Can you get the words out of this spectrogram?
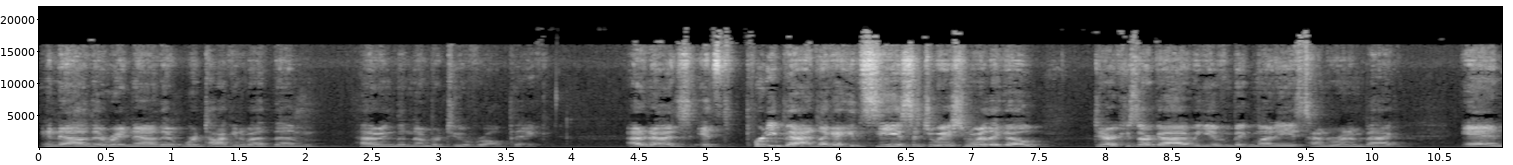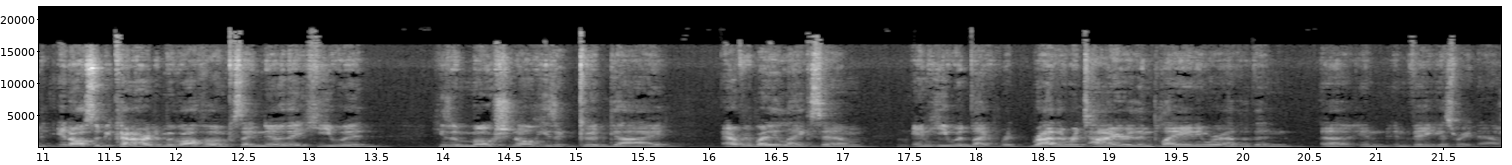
And now they're right now we're talking about them having the number two overall pick. I don't know. It's it's pretty bad. Like I can see a situation where they go, Derek is our guy. We give him big money. It's time to run him back. And it'd also be kind of hard to move off of him because I know that he would. He's emotional. He's a good guy. Everybody likes him, and he would like re- rather retire than play anywhere other than uh, in in Vegas right now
